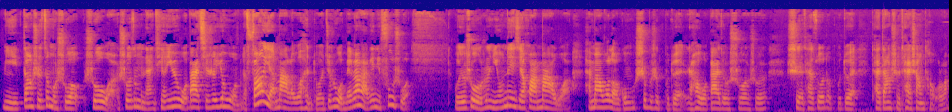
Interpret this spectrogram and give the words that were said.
你当时这么说，说我说这么难听，因为我爸其实用我们的方言骂了我很多，就是我没办法跟你复述。我就说，我说你用那些话骂我，还骂我老公，是不是不对？然后我爸就说，说是他做的不对，他当时太上头了，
